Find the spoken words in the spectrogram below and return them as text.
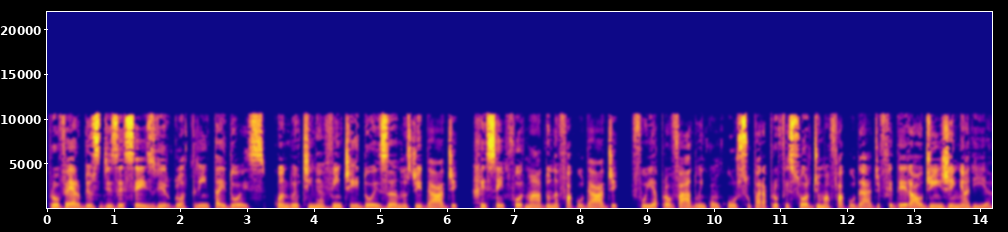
Provérbios 16,32 Quando eu tinha 22 anos de idade, recém-formado na faculdade, fui aprovado em concurso para professor de uma faculdade federal de engenharia.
